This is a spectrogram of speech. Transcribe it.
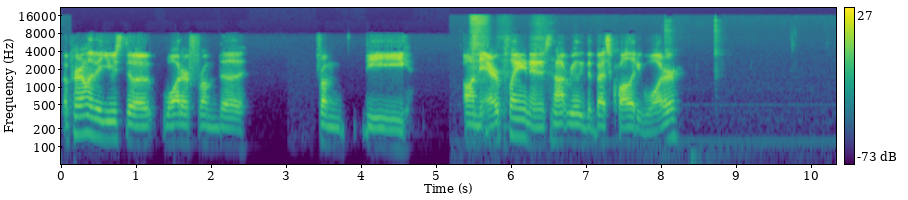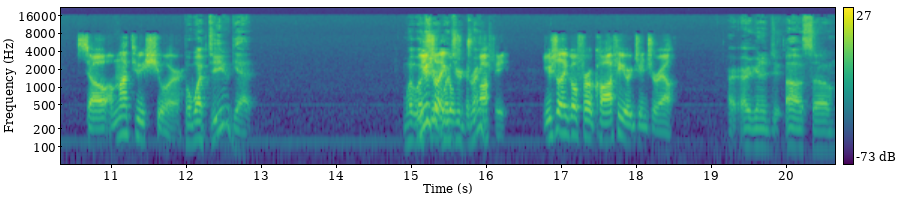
Apparently, they use the water from the from the on the airplane, and it's not really the best quality water. So I'm not too sure. But what do you get? What, what's Usually, your, what's your drink? coffee. Usually, I go for a coffee or ginger ale. Are, are you gonna do? Oh, so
